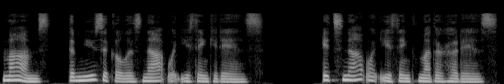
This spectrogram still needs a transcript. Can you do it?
Moms, the musical is not what you think it is. It's not what you think motherhood is.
